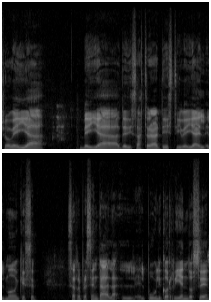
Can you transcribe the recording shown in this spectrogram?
yo veía, veía The Disaster Artist y veía el, modo en que se, se representa el, público riéndose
